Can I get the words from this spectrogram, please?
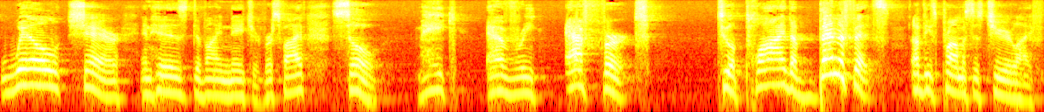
will share in his divine nature. Verse 5 So make every effort to apply the benefits of these promises to your life.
